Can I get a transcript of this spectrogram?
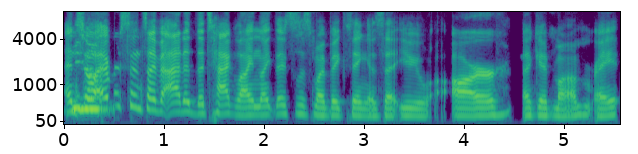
And so ever since I've added the tagline, like this is my big thing is that you are a good mom, right?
